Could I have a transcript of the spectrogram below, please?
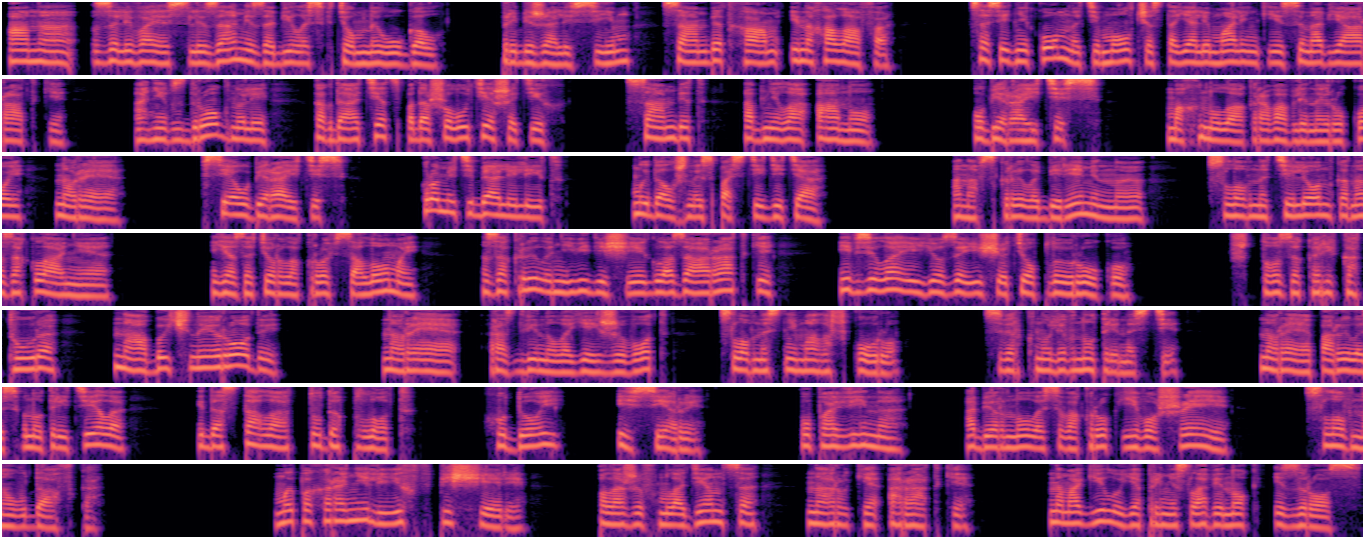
Она, заливаясь слезами, забилась в темный угол. Прибежали Сим, Самбет, Хам и Нахалафа. В соседней комнате молча стояли маленькие сыновья Аратки. Они вздрогнули, когда отец подошел утешить их. Самбет обняла Ану. «Убирайтесь», — махнула окровавленной рукой Норея. «Все убирайтесь. Кроме тебя, Лилит. Мы должны спасти дитя». Она вскрыла беременную, словно теленка на заклание. Я затерла кровь соломой, закрыла невидящие глаза Аратки и взяла ее за еще теплую руку. Что за карикатура на обычные роды? Но Рея раздвинула ей живот, словно снимала шкуру. Сверкнули внутренности. Но Рея порылась внутри тела и достала оттуда плод. Худой и серый. Пуповина обернулась вокруг его шеи, словно удавка. Мы похоронили их в пещере, положив младенца на руки Аратки. На могилу я принесла венок из роз.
